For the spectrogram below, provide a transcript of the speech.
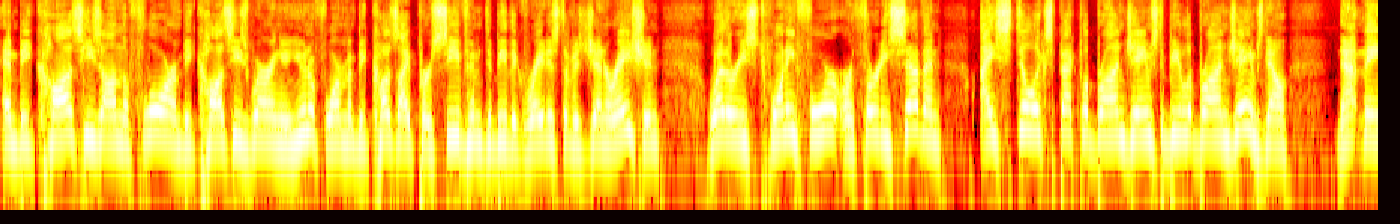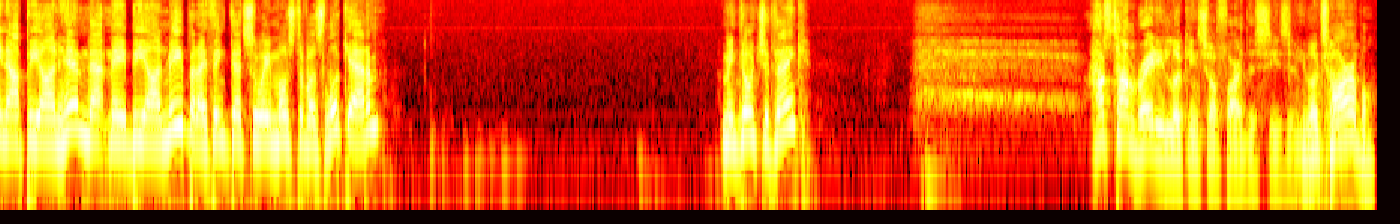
And because he's on the floor and because he's wearing a uniform and because I perceive him to be the greatest of his generation, whether he's 24 or 37, I still expect LeBron James to be LeBron James. Now, that may not be on him, that may be on me, but I think that's the way most of us look at him. I mean, don't you think? How's Tom Brady looking so far this season? He looks horrible.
